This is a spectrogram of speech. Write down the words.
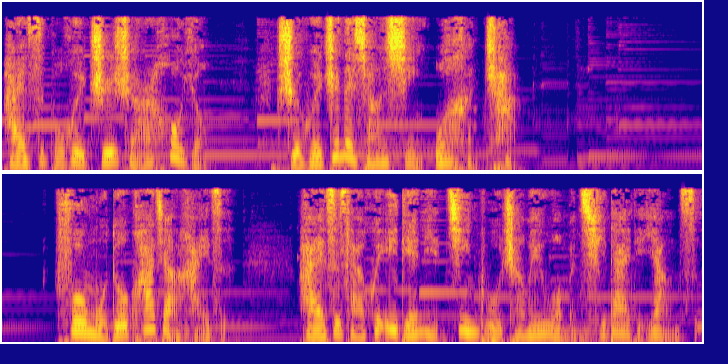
孩子不会知耻而后勇，只会真的相信我很差。父母多夸奖孩子，孩子才会一点点进步，成为我们期待的样子。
